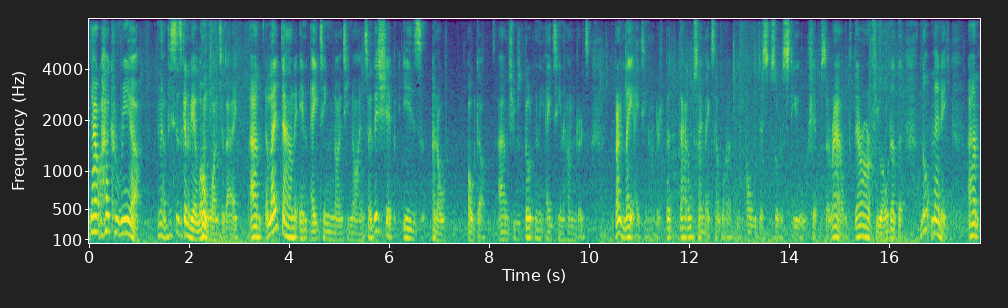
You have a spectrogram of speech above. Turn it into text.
Now, her career. Now, this is going to be a long one today. Um, laid down in 1899, so this ship is an old old girl. Um, she was built in the 1800s, very late 1800s, but that also makes her one of the oldest sort of steel ships around. There are a few older, but not many. Um,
